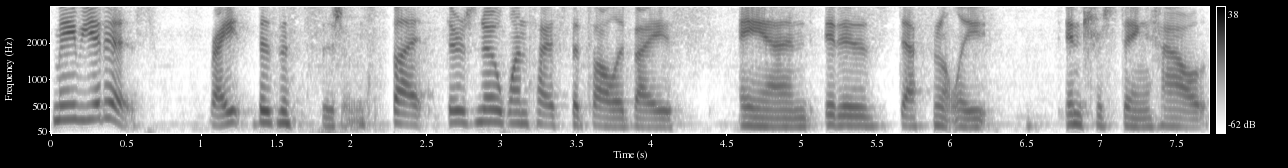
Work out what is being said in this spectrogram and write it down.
Maybe it is, right? Business decisions. But there's no one size fits all advice. And it is definitely interesting how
